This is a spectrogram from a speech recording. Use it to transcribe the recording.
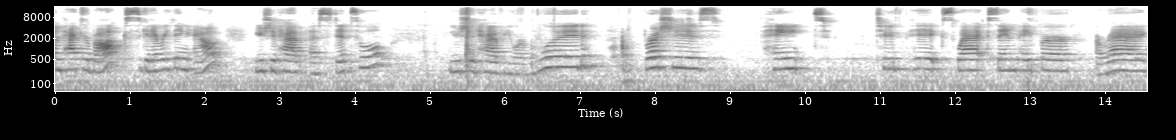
unpack your box, get everything out. You should have a stencil. You should have your wood, brushes, paint, toothpicks, wax, sandpaper, a rag,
